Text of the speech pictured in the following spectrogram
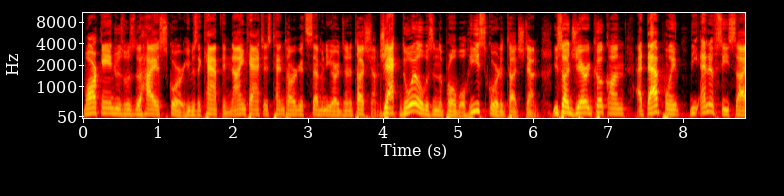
Mark Andrews was the highest scorer. He was the captain, nine catches, 10 targets, 70 yards, and a touchdown. Jack Doyle was in the Pro Bowl. He scored a touchdown. You saw Jared Cook on, at that point, the NFC side,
